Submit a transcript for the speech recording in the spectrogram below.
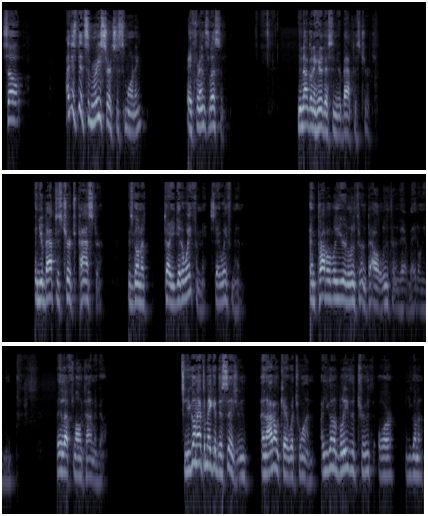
So I just did some research this morning. Hey, friends, listen. You're not going to hear this in your Baptist church. And your Baptist church pastor is going to tell you, get away from me, stay away from him. And probably your Lutheran, oh, Lutheran, they, don't even, they left a long time ago. So you're going to have to make a decision, and I don't care which one. Are you going to believe the truth or are you going to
